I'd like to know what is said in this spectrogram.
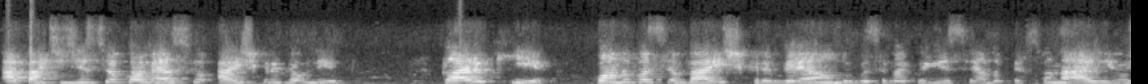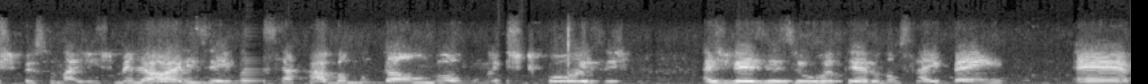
a partir disso, eu começo a escrever o livro. Claro que quando você vai escrevendo, você vai conhecendo a personagem, os personagens melhores, e aí você acaba mudando algumas coisas. Às vezes o roteiro não sai bem é,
